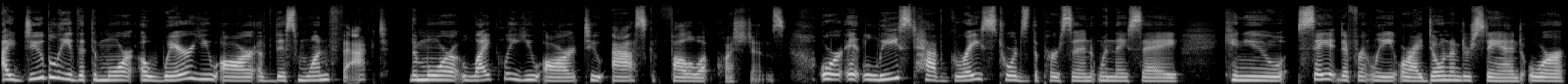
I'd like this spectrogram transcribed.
I do believe that the more aware you are of this one fact, the more likely you are to ask follow up questions or at least have grace towards the person when they say, can you say it differently? Or I don't understand, or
